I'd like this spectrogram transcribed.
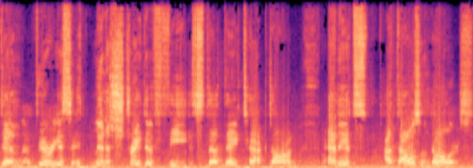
then various administrative fees that they tacked on, and it's a thousand dollars.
